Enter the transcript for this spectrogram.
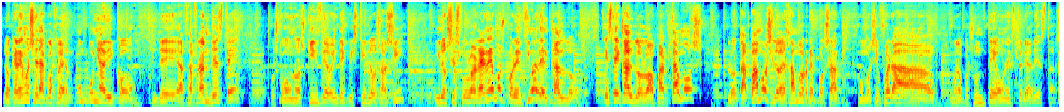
lo que haremos será coger un puñadico de azafrán de este, pues como unos 15 o 20 pistilos así, y los exploraremos por encima del caldo. Este caldo lo apartamos, lo tapamos y lo dejamos reposar, como si fuera, bueno, pues un té o una historia de estas.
